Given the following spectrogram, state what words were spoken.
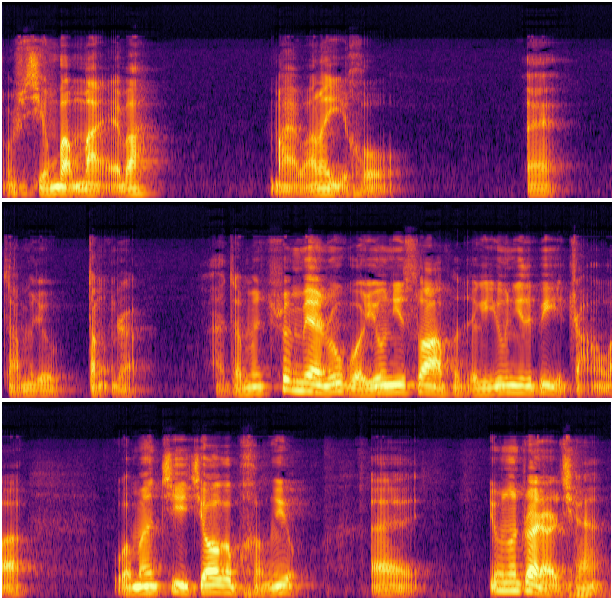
我说行吧，买吧。买完了以后，哎，咱们就等着，哎，咱们顺便如果 Uniswap 这个 Uni 的币涨了，我们既交个朋友，哎，又能赚点钱，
